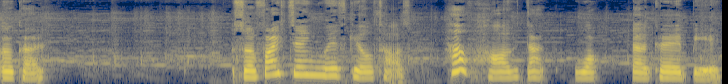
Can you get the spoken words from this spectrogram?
Okay. So fighting with Gildarts. how hard that what uh, could be?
